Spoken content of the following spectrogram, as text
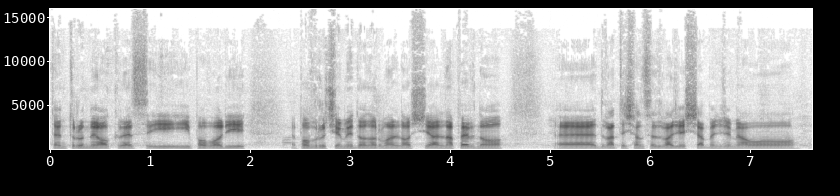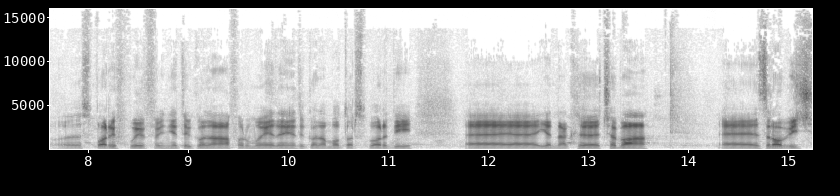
ten trudny okres i, i powoli powrócimy do normalności, ale na pewno 2020 będzie miało spory wpływ nie tylko na Formułę 1, nie tylko na motorsport i jednak trzeba zrobić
